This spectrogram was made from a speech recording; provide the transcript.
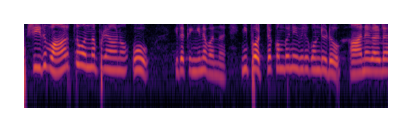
പക്ഷേ ഇത് വാർത്ത വന്നപ്പോഴാണോ? ഓ ഇതൊക്കെ ഇങ്ങനെ വന്ന്. ഇനിയിപ്പോൾ ഒറ്റക്കൊമ്പനെ ഇവർ കൊണ്ടിടുമോ ആനകളുടെ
